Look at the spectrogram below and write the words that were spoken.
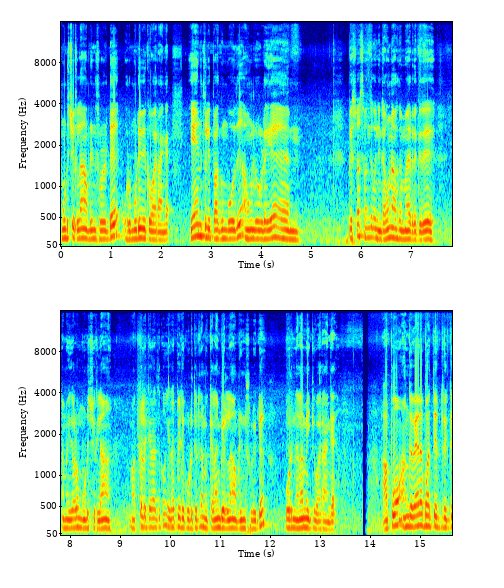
முடிச்சுக்கலாம் அப்படின்னு சொல்லிட்டு ஒரு முடிவுக்கு வராங்க. ஏன்னு சொல்லி பார்க்கும்போது அவங்களுடைய பிஸ்னஸ் வந்து கொஞ்சம் டவுன் ஆகுற மாதிரி இருக்குது. நம்ம இதோட முடிச்சுக்கலாம். மக்களுக்கு எல்லாத்துக்கும் இழப்பீடு கொடுத்துட்டு நம்ம கிளம்பிடலாம் அப்படின்னு சொல்லிட்டு ஒரு நிலைமைக்கு வராங்க. அப்போது அங்கே வேலை பார்த்துட்டு இருக்க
